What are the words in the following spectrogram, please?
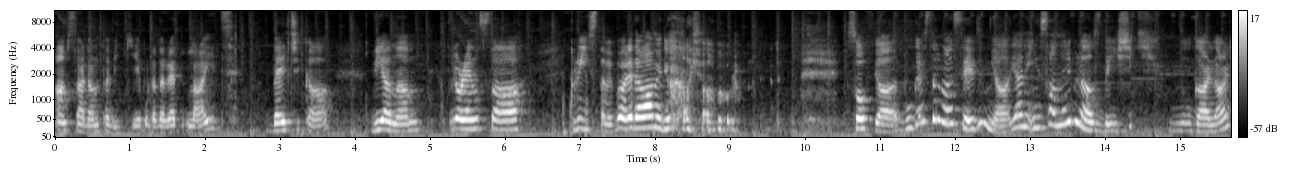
Amsterdam tabii ki. Burada da Red Light. Belçika, Viyana, Floransa, Greece tabii böyle devam ediyor aşağı doğru. Sofya. Bulgaristan'ı ben sevdim ya. Yani insanları biraz değişik Bulgarlar.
